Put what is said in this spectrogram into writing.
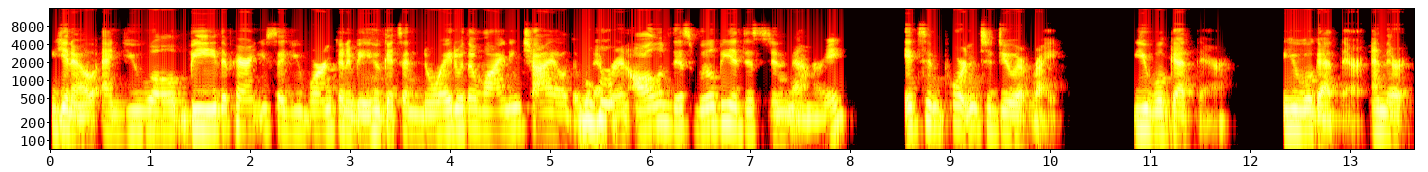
you know, and you will be the parent you said you weren't going to be, who gets annoyed with a whining child or whatever, mm-hmm. and all of this will be a distant memory. It's important to do it right. You will get there. You will get there, and there.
